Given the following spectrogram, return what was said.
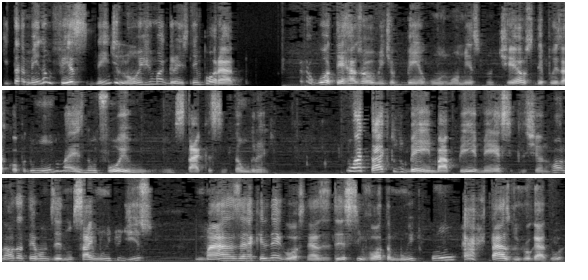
que também não fez nem de longe uma grande temporada. Jogou até razoavelmente bem alguns momentos no Chelsea, depois da Copa do Mundo, mas não foi um, um destaque assim tão grande. No ataque, tudo bem, Mbappé, Messi, Cristiano Ronaldo, até vamos dizer, não sai muito disso, mas é aquele negócio, né? Às vezes se vota muito com o cartaz do jogador,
